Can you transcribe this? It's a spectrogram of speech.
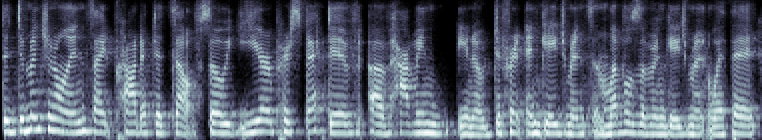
the dimensional insight product itself. So your perspective of having you know different engagements and levels of engagement with it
